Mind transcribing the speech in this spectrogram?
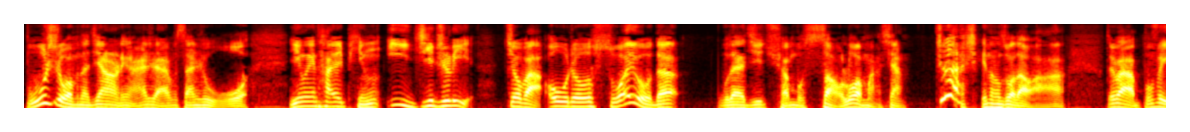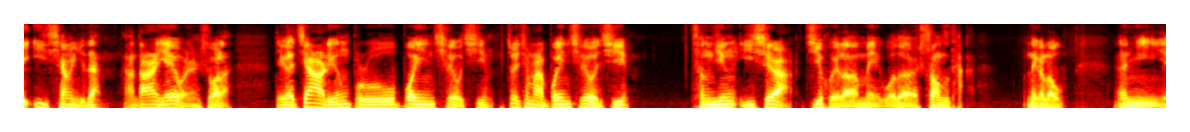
不是我们的歼二零，H F 三十五。因为他凭一击之力就把欧洲所有的五代机全部扫落马下，这谁能做到啊？对吧？不费一枪一弹啊！当然也有人说了，这个歼二零不如波音七六七，最起码波音七六七曾经一下击毁了美国的双子塔那个楼，呃，你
